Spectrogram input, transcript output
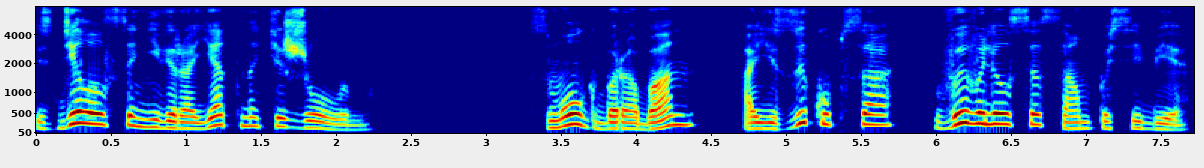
сделался невероятно тяжелым. Смолк барабан, а язык у пса вывалился сам по себе.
